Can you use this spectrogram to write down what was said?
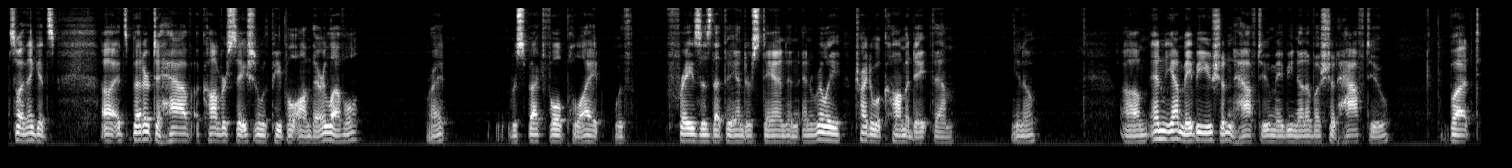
So I think it's uh, it's better to have a conversation with people on their level, right? Respectful, polite, with phrases that they understand, and, and really try to accommodate them. You know. Um, and yeah, maybe you shouldn't have to. Maybe none of us should have to but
